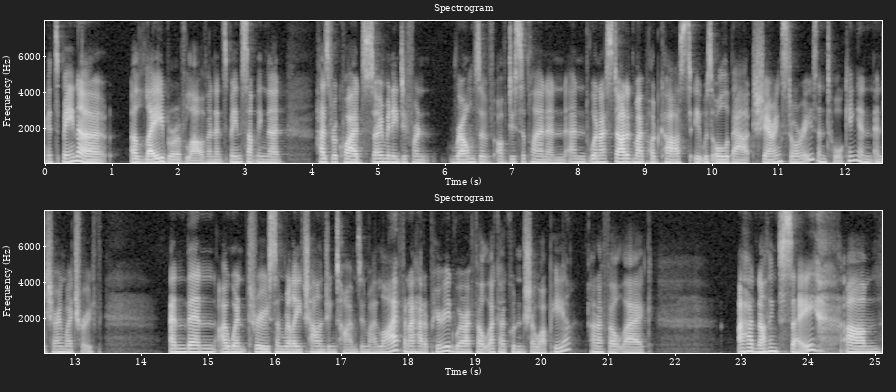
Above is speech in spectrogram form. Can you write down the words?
it's been a a labor of love and it's been something that has required so many different realms of, of discipline. And and when I started my podcast it was all about sharing stories and talking and, and sharing my truth. And then I went through some really challenging times in my life and I had a period where I felt like I couldn't show up here and I felt like I had nothing to say. Um,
